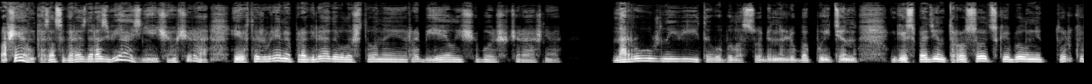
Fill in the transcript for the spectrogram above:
Вообще он казался гораздо развязнее, чем вчера, и в то же время проглядывало, что он и робел еще больше вчерашнего. Наружный вид его был особенно любопытен. Господин Трусоцкий был не только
